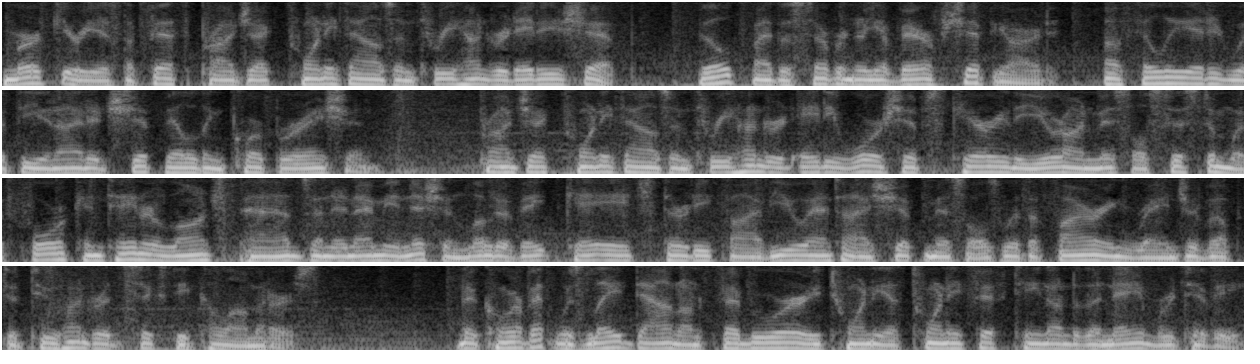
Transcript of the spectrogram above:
Mercury is the fifth Project 20380 ship, built by the Severnaya Verf shipyard, affiliated with the United Shipbuilding Corporation. Project 20380 warships carry the Uran missile system with four container launch pads and an ammunition load of 8 KH-35U anti-ship missiles with a firing range of up to 260 kilometers. The corvette was laid down on February 20, 2015 under the name Retivy.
